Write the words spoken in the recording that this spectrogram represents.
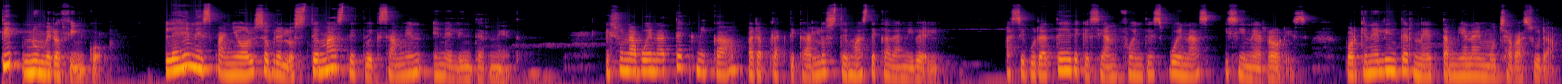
Tip número 5. Lee en español sobre los temas de tu examen en el Internet. Es una buena técnica para practicar los temas de cada nivel. Asegúrate de que sean fuentes buenas y sin errores, porque en el Internet también hay mucha basura.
